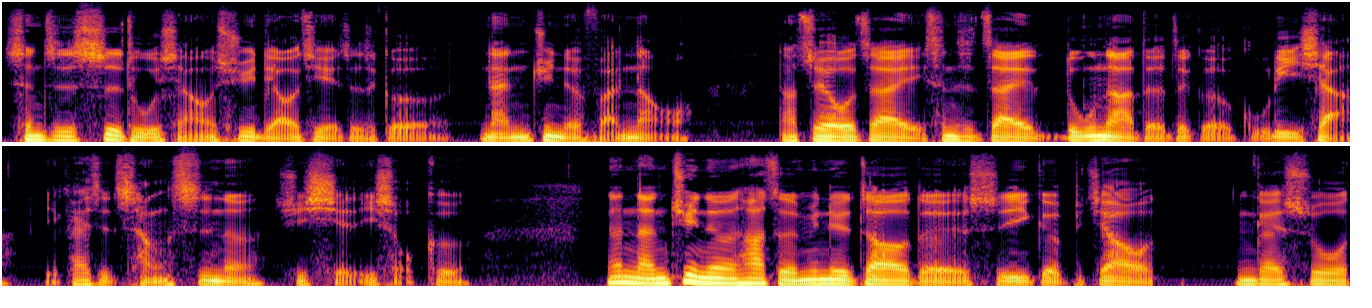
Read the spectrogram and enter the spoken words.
甚至试图想要去了解这个南俊的烦恼。那最后在甚至在露娜的这个鼓励下，也开始尝试呢去写一首歌。那南俊呢，他则面对到的是一个比较应该说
